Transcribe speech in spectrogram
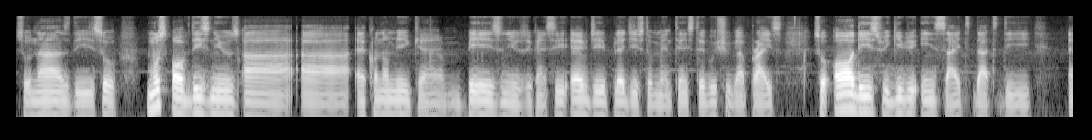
So now the so most of these news are, are economic um, based news. You can see FG pledges to maintain stable sugar price. So all these will give you insight that the uh,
